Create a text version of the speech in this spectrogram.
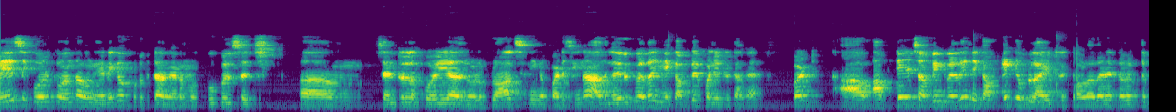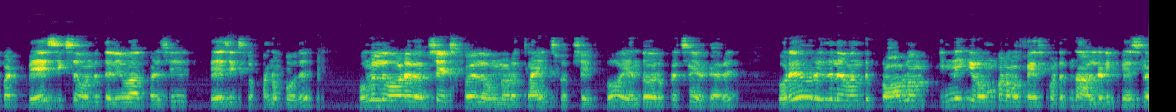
பேசிக் ஒர்க் வந்து அவங்க என்னைக்கோ கொடுத்துட்டாங்க. நம்ம கூகுள் சர்ச் சென்டர்ல போய் அதுல பிளாக்ஸ் நீங்க படிச்சீங்கன்னா அதுல இருக்கிறத இன்னைக்கு அப்ளை பண்ணிட்டு இருக்காங்க. பட் அப்டேட்ஸ் அப்படிங்கிறது இன்னைக்கு அப்ளிகபிள் ஆயிட்டு இருக்கு. அவ்வளவுதானே தவிர்த்து பட் பேசிக்ஸை வந்து தெளிவா படிச்சு பேசிக்ஸ்ல பண்ணும்போது உங்களோட வெப்சைட்ஸ்க்கோ இல்லை உங்களோட கிளைண்ட்ஸ் வெப்சைட்க்கோ எந்த ஒரு பிரச்சனையும் இருக்காது. ஒரே ஒரு இதுல வந்து ப்ராப்ளம் இன்னைக்கு ரொம்ப நம்ம ஃபேஸ் பண்றது நான் ஆல்ரெடி பேசின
